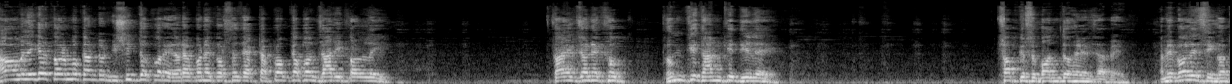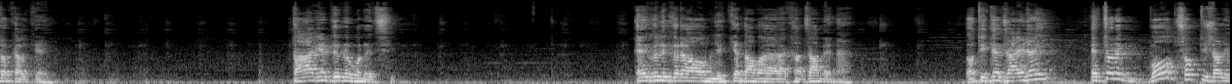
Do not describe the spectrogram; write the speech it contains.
আওয়ামী লীগের কর্মকাণ্ড নিষিদ্ধ করে ওরা মনে করছে যে একটা প্রজ্ঞাপন জারি করলেই কয়েকজনে খুব হুমকি ধামকি দিলে সবকিছু বন্ধ হয়ে যাবে। আমি বলেছি গতকালকে। তার আগের দিনও বলেছি। এগুলি করে আওয়ামী লীগকে দাবায় রাখা যাবে না। অতীতে যায় নাই, এর অনেক বহুত শক্তিশালী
